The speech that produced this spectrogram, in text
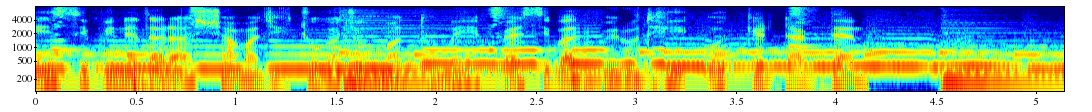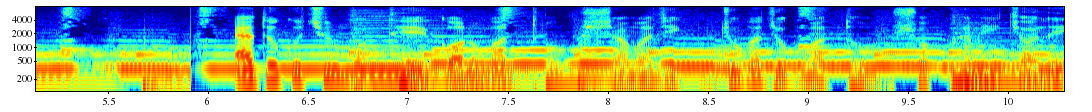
এনসিপি নেতারা সামাজিক যোগাযোগ মাধ্যমে ফ্যাসিবাদ বিরোধী ঐক্যের ডাক দেন। এত কিছুর মধ্যে গণমাধ্যম, সামাজিক যোগাযোগ মাধ্যম সবখানেই চলে,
